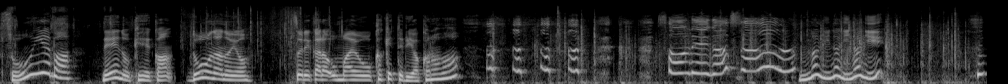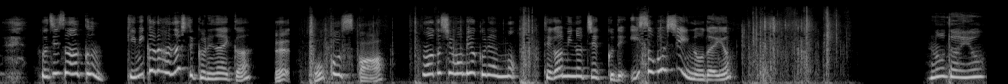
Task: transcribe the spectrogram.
そういえば、例の警官、どうなのよ？それからお前を追っかけてる輩は？それがさ、なになになに藤沢くん、君から話してくれないか？え、僕っすか？私も白蓮も手紙のチェックで忙しいのだよ。のだよ。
